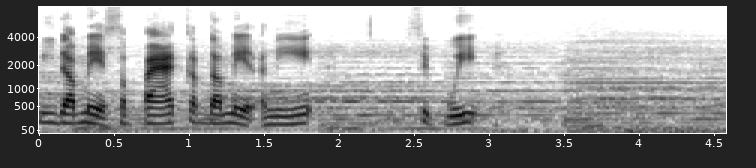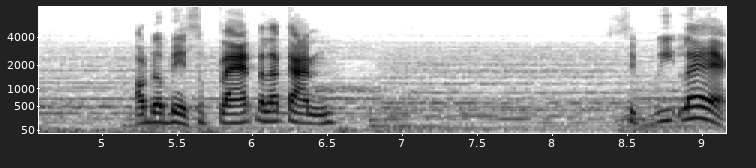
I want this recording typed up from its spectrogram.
มี Damage Spat กับ Damage อันนี้ 10 วิ เอา Damage Spat ไปแล้วกัน 10 วิแรก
